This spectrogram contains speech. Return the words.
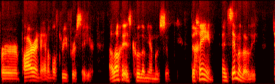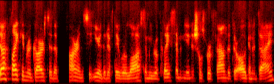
for par and animal three for Seir. Halacha is kulam yamusu. The and similarly, just like in regards to the par and seir, that if they were lost and we replaced them and the initials were found, that they're all going to die.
